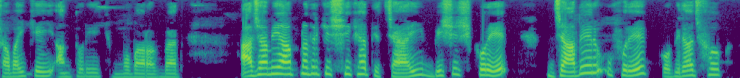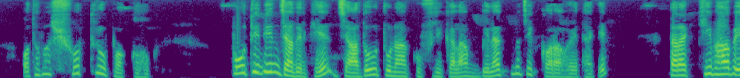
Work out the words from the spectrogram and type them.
সবাইকেই আন্তরিক মোবারকবাদ। আজ আমি আপনাদেরকে শেখাতে চাই, বিশেষ করে যাদের উপরে কবিরাজ হোক অথবা শত্রু পক্ষ হোক, প্রতিদিন যাদেরকে জাদু, টুনা, কুফরি, কালাম বিলাক করা হয়ে থাকে তারা কীভাবে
